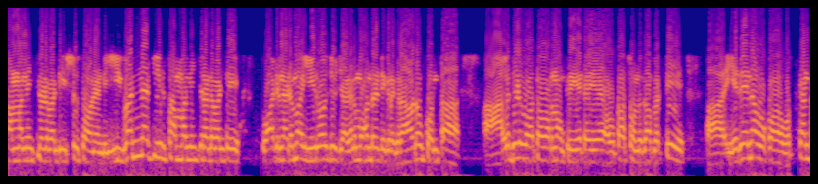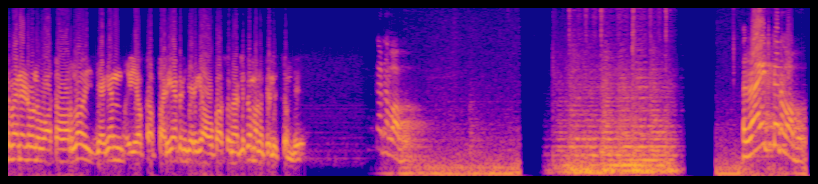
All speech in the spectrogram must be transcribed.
సంబంధించినటువంటి ఇష్యూస్ అవనండి ఇవన్నిటికి సంబంధించినటువంటి వాటి నడుమ ఈ రోజు జగన్మోహన్ రెడ్డి ఇక్కడికి రావడం కొంత అలజడి వాతావరణం క్రియేట్ అయ్యే అవకాశం ఉంది కాబట్టి ఏదైనా ఒక ఉత్కంఠమైనటువంటి వాతావరణంలో ఈ జగన్ యొక్క పర్యటన జరిగే అవకాశం ఉన్నట్లుగా మనకు తెలుస్తుంది. రైట్ కన్నబాబు.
